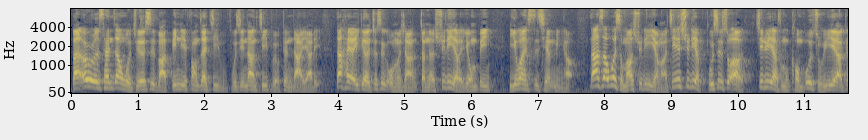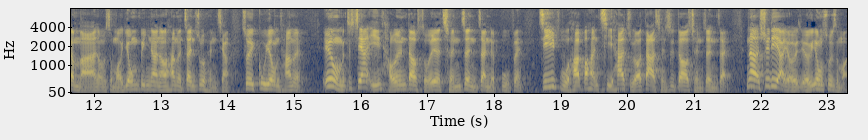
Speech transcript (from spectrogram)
白俄罗斯参战，我觉得是把兵力放在基辅附近，让基辅有更大压力。但还有一个就是我们想讲的叙利亚的佣兵。一万四千名哈，大家知道为什么要叙利亚吗？今天叙利亚不是说哦，叙利亚什么恐怖主义啊，干嘛那种什么佣兵啊，然后他们战术很强，所以雇佣他们。因为我们现在已经讨论到所谓的城镇战的部分，基辅哈包含其他主要大城市都要城镇战。那叙利亚有有个用处是什么？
